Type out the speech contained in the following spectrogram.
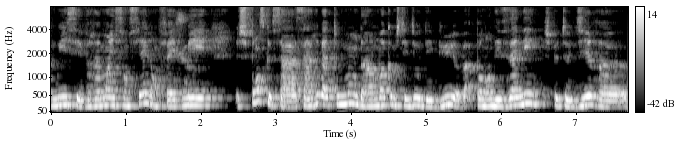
oui, c'est vraiment essentiel en fait. Mais je pense que ça, ça arrive à tout le monde. Hein. Moi, comme je t'ai dit au début, bah, pendant des années, je peux te dire, euh,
